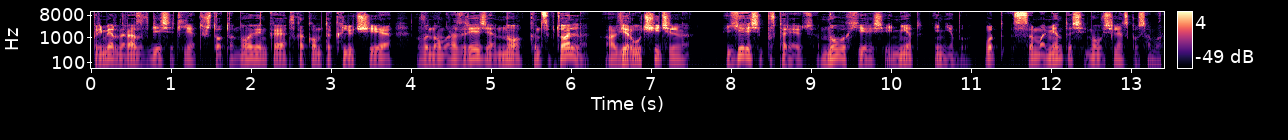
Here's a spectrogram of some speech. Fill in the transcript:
примерно раз в 10 лет. Что-то новенькое, в каком-то ключе, в ином разрезе, но концептуально, а, вероучительно, ереси повторяются. Новых ересей нет и не было. Вот с момента Седьмого Вселенского собора.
